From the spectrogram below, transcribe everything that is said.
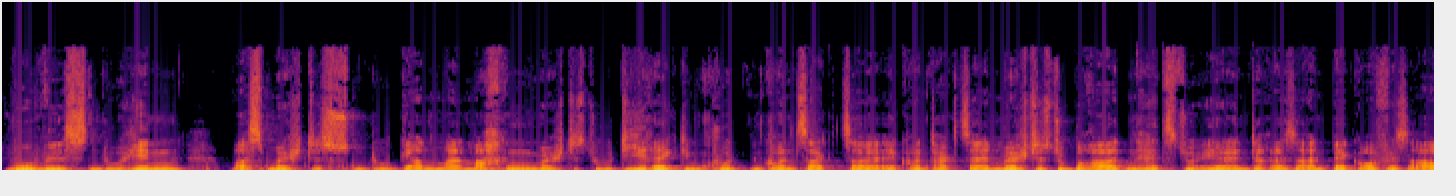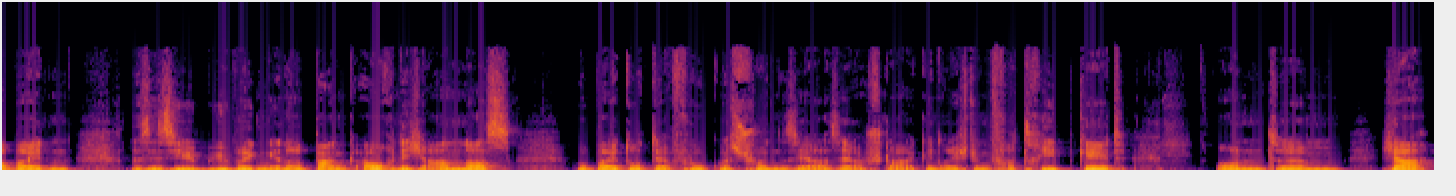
wo willst du hin, was möchtest du gern mal machen, möchtest du direkt im Kundenkontakt sein, äh, Kontakt sein, möchtest du beraten, hättest du eher Interesse an Backoffice arbeiten. Das ist im Übrigen in der Bank auch nicht anders, wobei dort der Fokus schon sehr, sehr stark in Richtung Vertrieb geht. Und ähm, ja,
